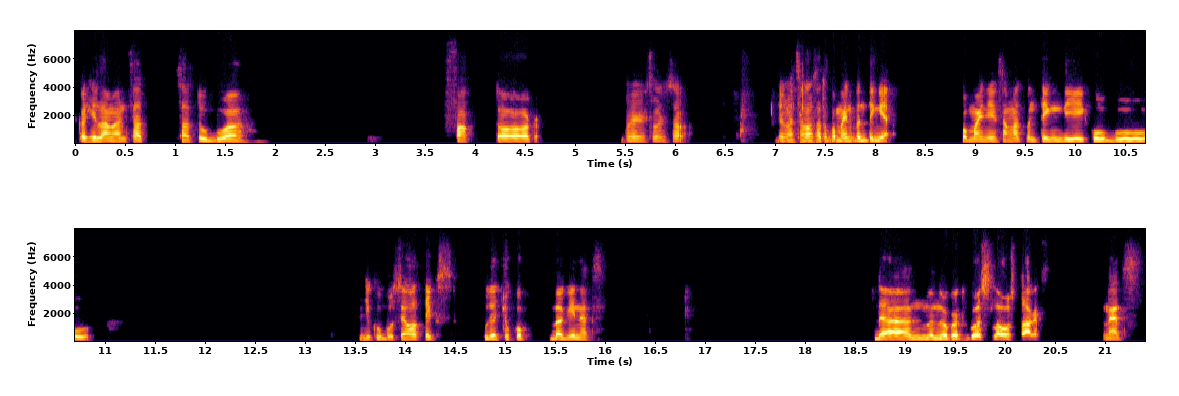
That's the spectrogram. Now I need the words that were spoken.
kehilangan satu buah faktor ya, kan salah satu pemain penting ya. Pemain yang sangat penting di kubu di kubu Celtics udah cukup bagi Nets. Dan menurut gue slow start Nets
